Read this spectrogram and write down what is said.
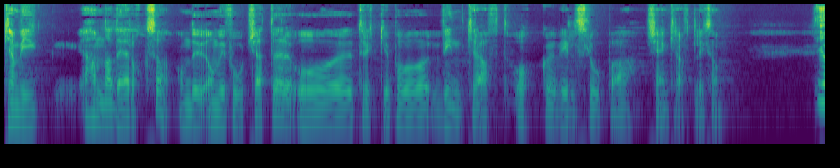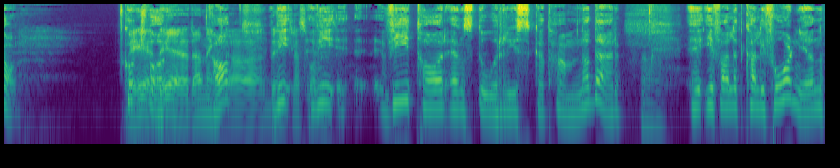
kan vi hamna där också om, det, om vi fortsätter och trycker på vindkraft och vill slopa kärnkraft liksom. Ja. Kort Det är- det är den enkla- ja, det vi, enkla svaret. vi, vi tar en stor risk att hamna där. Eh, I fallet Kalifornien,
